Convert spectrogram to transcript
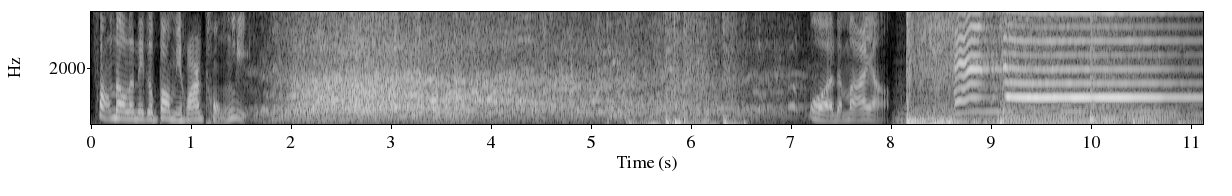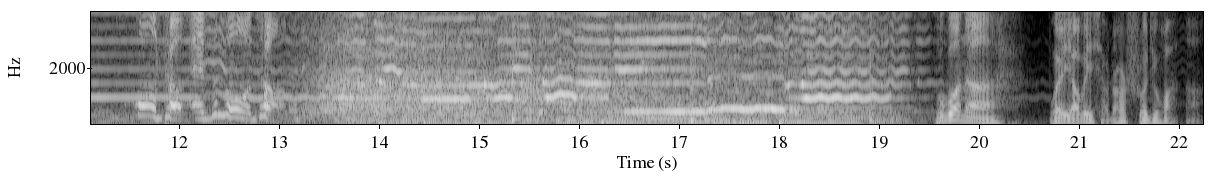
放到了那个爆米花桶里。我的妈呀！木头 is 木头。不过呢，我也要为小赵说句话啊，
